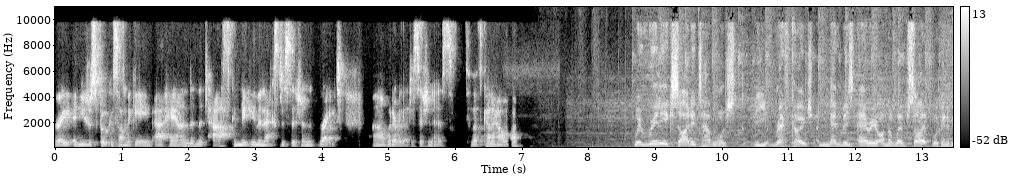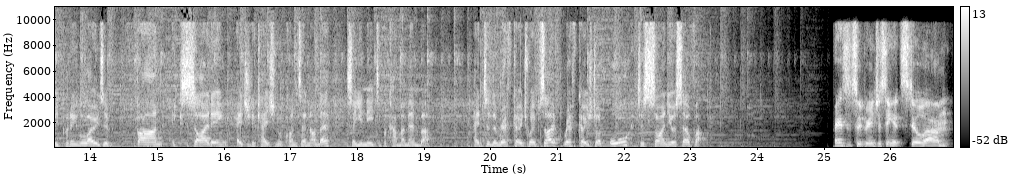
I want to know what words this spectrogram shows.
right? And you just focus on the game at hand and the task and making the next decision right, uh, whatever that decision is. So that's kind of how it went. We're really excited to have launched the Ref Coach members area on the website. We're going to be putting loads of fun, exciting, educational content on there. So you need to become a member. Head to the Ref Coach website, refcoach.org, to sign yourself up. I guess it's super interesting. It's still um,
